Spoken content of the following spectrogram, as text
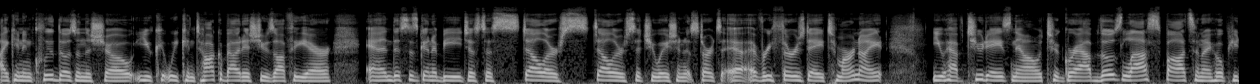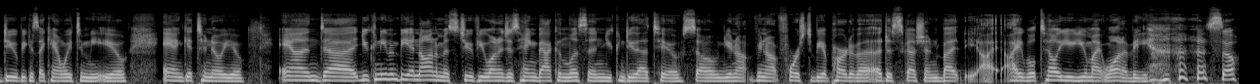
I can include those in the show. You can, we can talk about issues off the air, and this is going to be just a stellar, stellar situation. It starts every Thursday tomorrow night. You have two days now to grab those last spots, and I hope you do because I can't wait to meet you and get to know you. And uh, you can even be anonymous too if you want to just hang back and listen. You can do that too. So you're not you're not forced to be a part of a, a discussion, but I, I, will tell you you might want to be. so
